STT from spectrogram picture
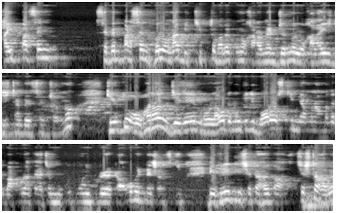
ফাইভ পার্সেন্ট সেভেন পার্সেন্ট হলো না বিক্ষিপ্তভাবে কোনো কারণের জন্য লোকালাইজ ডিস্টারবেন্সের জন্য। কিন্তু ওভারঅল যে যে রোল আউট এবং যদি বড় স্কিম যেমন আমাদের বাঁকুড়াতে আছে মুকুট মণিপুরের একটা অগমেন্টেশন স্কিম ডেফিনেটলি সেটা হয়তো চেষ্টা হবে,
